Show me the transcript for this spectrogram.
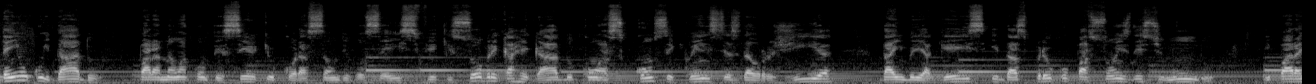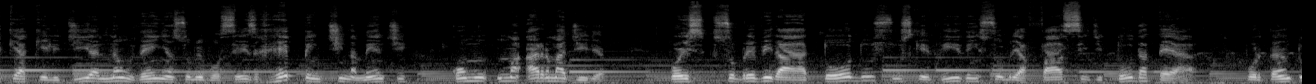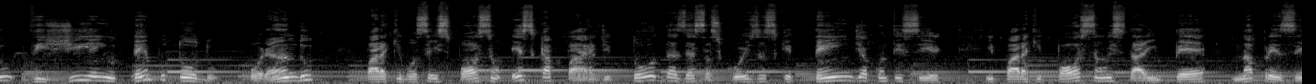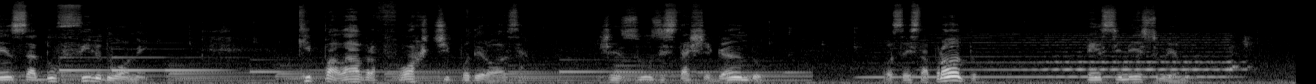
Tenham cuidado para não acontecer que o coração de vocês fique sobrecarregado com as consequências da orgia, da embriaguez e das preocupações deste mundo, e para que aquele dia não venha sobre vocês repentinamente como uma armadilha, pois sobrevirá a todos os que vivem sobre a face de toda a terra. Portanto, vigiem o tempo todo, orando, para que vocês possam escapar de todas essas coisas que têm de acontecer e para que possam estar em pé na presença do Filho do Homem. Que palavra forte e poderosa! Jesus está chegando. Você está pronto? Pense nisso, meu irmão.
